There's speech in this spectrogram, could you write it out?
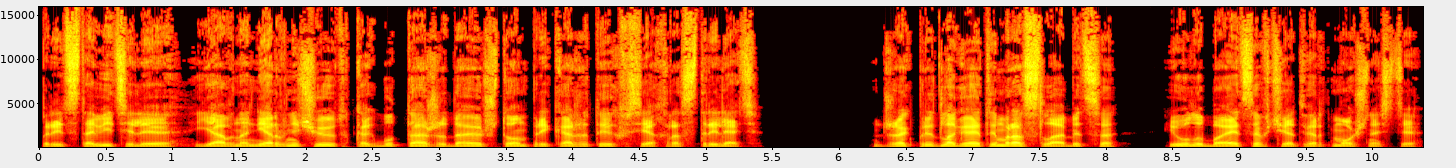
Представители явно нервничают, как будто ожидают, что он прикажет их всех расстрелять. Джек предлагает им расслабиться и улыбается в четверть мощности.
